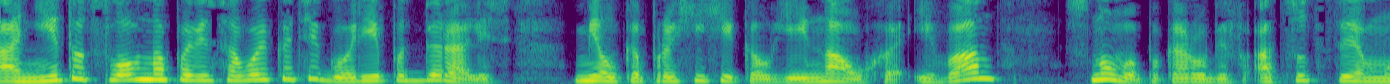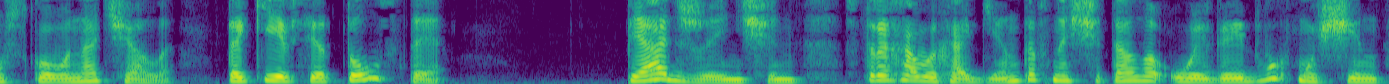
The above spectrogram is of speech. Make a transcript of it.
Они тут словно по весовой категории подбирались, мелко прохихикал ей на ухо Иван, снова покоробив отсутствие мужского начала. Такие все толстые. Пять женщин, страховых агентов насчитала Ольга и двух мужчин,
